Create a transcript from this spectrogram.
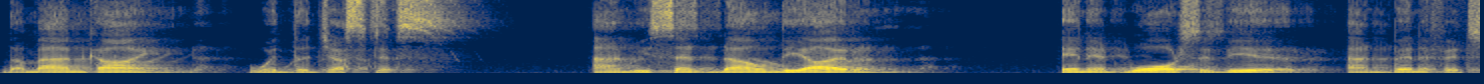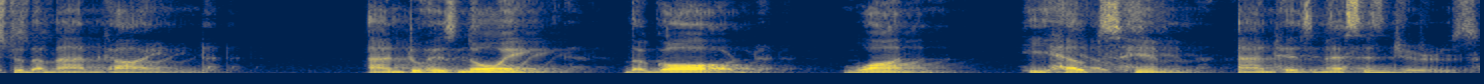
the mankind with the justice. And we sent down the iron, in it war severe and benefits to the mankind. And to his knowing, the God, one, he helps him and his messengers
